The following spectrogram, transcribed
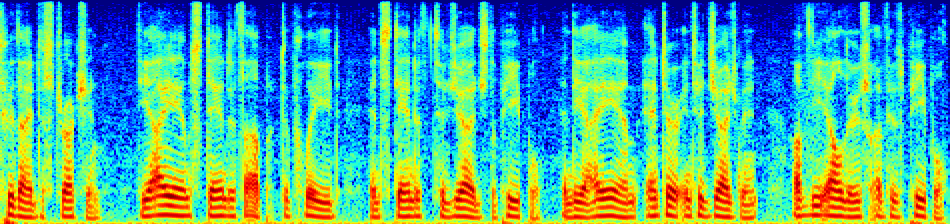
to thy destruction. The I am standeth up to plead, and standeth to judge the people. And the I am enter into judgment of the elders of his people,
